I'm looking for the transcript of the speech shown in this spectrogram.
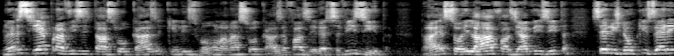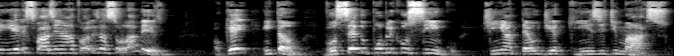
Não é se é para visitar a sua casa que eles vão lá na sua casa fazer essa visita, tá? É só ir lá fazer a visita. Se eles não quiserem ir, eles fazem a atualização lá mesmo. OK? Então, você do público 5 tinha até o dia 15 de março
